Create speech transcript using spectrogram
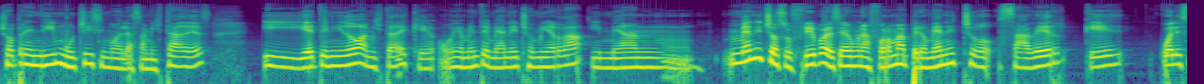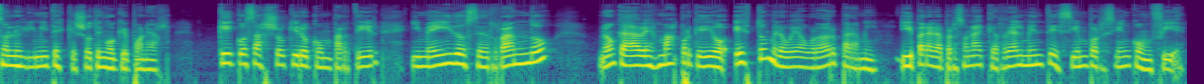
yo aprendí muchísimo de las amistades y he tenido amistades que obviamente me han hecho mierda y me han, me han hecho sufrir, por decir de alguna forma, pero me han hecho saber qué, cuáles son los límites que yo tengo que poner, qué cosas yo quiero compartir y me he ido cerrando, ¿no? Cada vez más porque digo, esto me lo voy a guardar para mí y para la persona que realmente 100% confíe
